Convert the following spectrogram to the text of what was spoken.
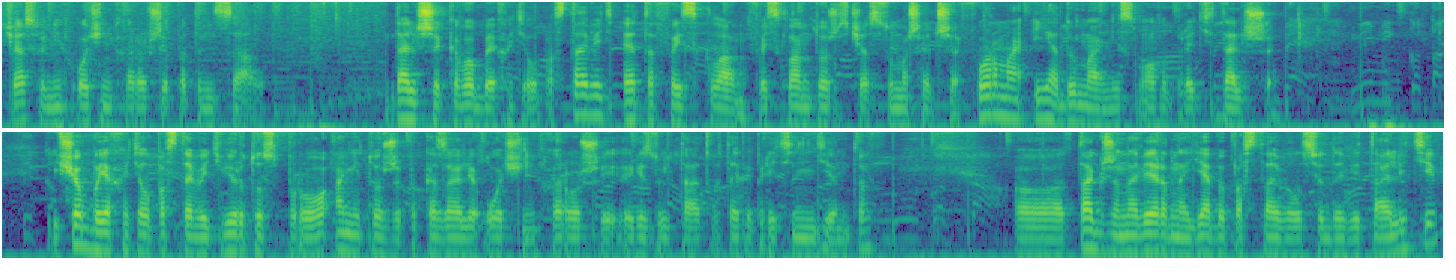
Сейчас у них очень хороший потенциал. Дальше, кого бы я хотел поставить, это FaZe Clan. FaZe Clan тоже сейчас сумасшедшая форма, и я думаю, они смогут пройти дальше. Еще бы я хотел поставить Virtus Pro, они тоже показали очень хороший результат в этапе претендентов. Э, также, наверное, я бы поставил сюда Vitality,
